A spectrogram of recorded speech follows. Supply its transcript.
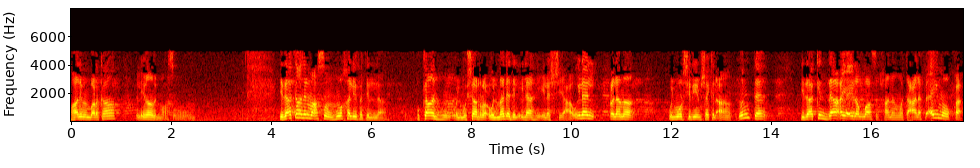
وهذه من بركات الإمام المعصوم. إذا كان المعصوم هو خليفة الله وكان هو المشرع والمدد الإلهي إلى الشيعة وإلى العلماء والمرشدين بشكل عام وأنت إذا كنت داعية إلى الله سبحانه وتعالى في أي موقع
